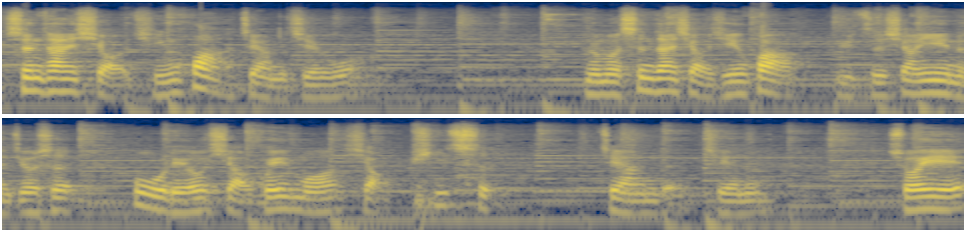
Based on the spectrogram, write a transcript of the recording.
生产小型化这样的结果。那么，生产小型化与之相应的就是物流小规模、小批次这样的结论。所以，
